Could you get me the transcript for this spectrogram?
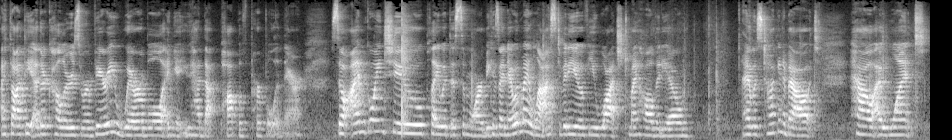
I thought the other colors were very wearable and yet you had that pop of purple in there. So I'm going to play with this some more because I know in my last video, if you watched my haul video, I was talking about how I want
